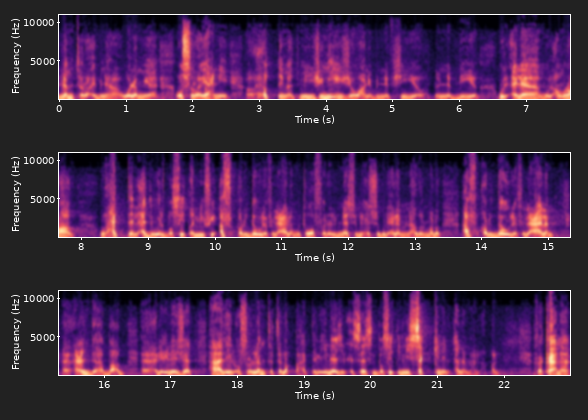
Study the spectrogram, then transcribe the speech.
لم ترى ابنها ولم. أسرة يعني حطمت من جميع الجوانب النفسية والنبدية والألام والأمراض. وحتى الأدوية البسيطة اللي في أفقر دولة في العالم متوفرة للناس اللي يحسوا بالألم من هذا المرض أفقر دولة في العالم عندها بعض العلاجات. هذه الأسرة لم تتلقى حتى العلاج الأساسي البسيط اللي يسكن الألم على الأقل. فكان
